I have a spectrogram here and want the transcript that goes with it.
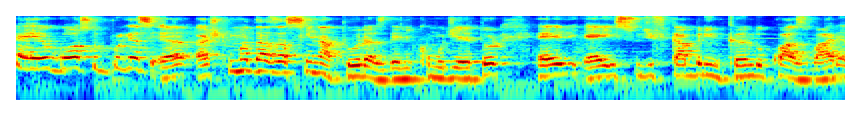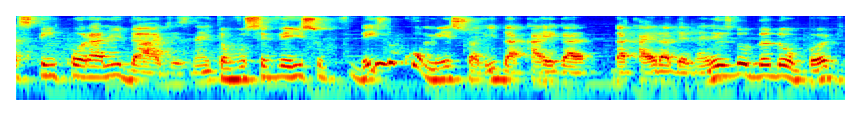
É, eu gosto porque assim, acho que uma das assinaturas dele como diretor é, ele, é isso de ficar brincando com as várias temporalidades, né? Então você vê isso desde o começo ali da carreira, da carreira dele, né? desde o Doodlebug,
